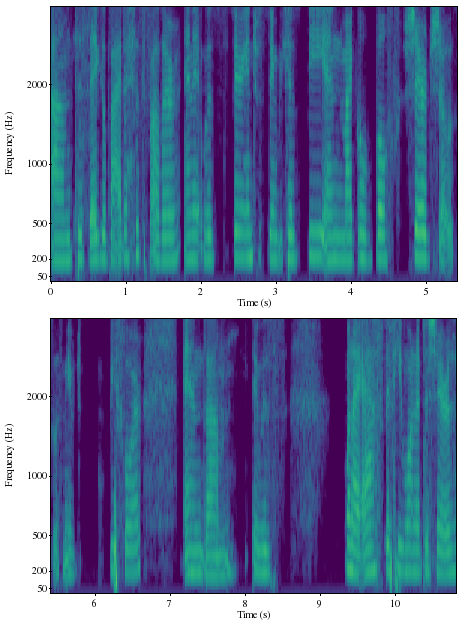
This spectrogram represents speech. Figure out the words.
um, to say goodbye to his father. And it was very interesting because B and Michael both shared shows with me before. And um, it was when I asked if he wanted to share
